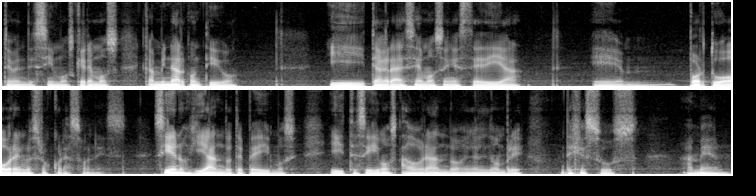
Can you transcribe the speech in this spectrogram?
te bendecimos, queremos caminar contigo y te agradecemos en este día em, por tu obra en nuestros corazones. Síguenos guiando, te pedimos, y te seguimos adorando en el nombre de Jesús. Amén.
